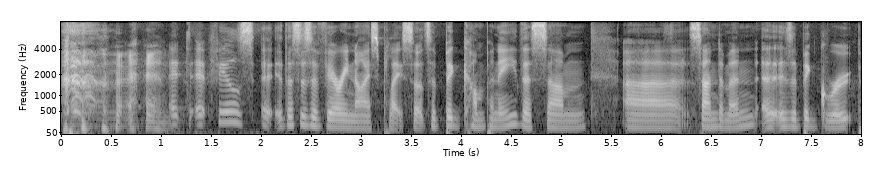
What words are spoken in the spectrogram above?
and It, it feels uh, this is a very nice place. So it's a big company. This um, uh, Sandeman i- is a big group.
